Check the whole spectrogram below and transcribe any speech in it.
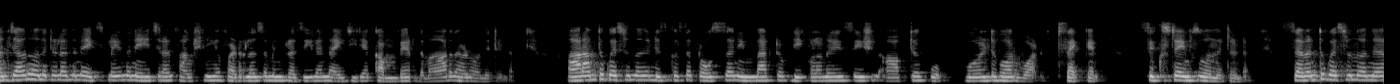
അഞ്ചാമത് വന്നിട്ടുള്ളത് തന്നെ explain the nature and functioning of federalism in Brazil and Nigeria compare them ആറ് തവണ വന്നിട്ടുണ്ട്. ആറാമത്തെ ക്വസ്റ്റൻ എന്ന് പറഞ്ഞാൽ discuss the process and impact of decolonisation after world war one second six times വന്നിട്ടുണ്ട്. സെവൻത്ത് ക്വസ്റ്റൻ എന്ന് പറഞ്ഞാൽ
